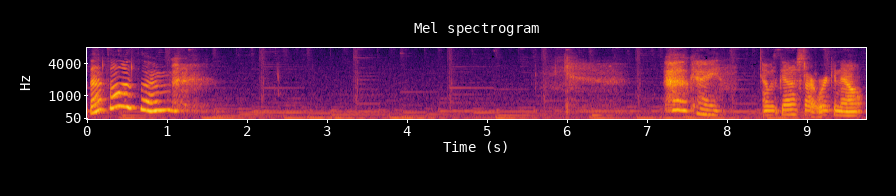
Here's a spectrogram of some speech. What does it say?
that's awesome. okay, I was gonna start working out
